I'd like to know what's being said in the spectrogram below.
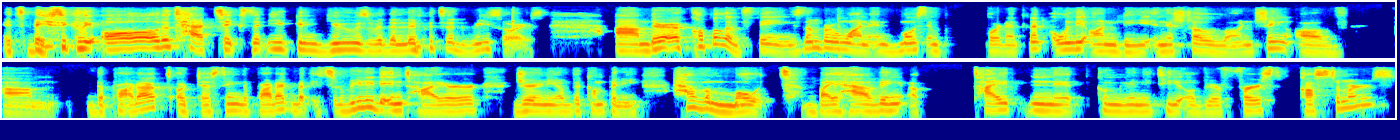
It's basically all the tactics that you can use with a limited resource. Um, there are a couple of things. Number one and most important important, not only on the initial launching of um, the product or testing the product, but it's really the entire journey of the company. Have a moat by having a tight knit community of your first customers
